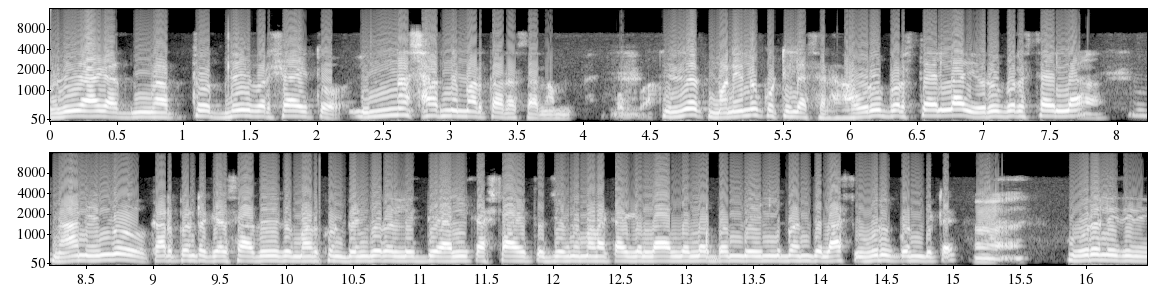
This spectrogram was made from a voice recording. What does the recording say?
ಮದುವೆ ಆಗಿ ಅದನ್ನ ಹತ್ತು ಹದಿನೈದು ವರ್ಷ ಆಯ್ತು. ಇನ್ನ ಸಾಧನೆ ಮಾಡ್ತಾವ್ರೆ ಸರ್ ನಮ್ ಇದಕ್ ಮನೇನೂ ಕೊಟ್ಟಿಲ್ಲ ಸರ್. ಅವರು ಬರ್ಸ್ತಾ ಇಲ್ಲ ಇವರು ಬರ್ಸ್ತಾ ಇಲ್ಲ. ನಾನ್ ಹೆಂಗು ಕಾರ್ಪೆಂಟರ್ ಕೆಲಸ ಅದು ಇದು ಮಾಡ್ಕೊಂಡು ಬೆಂಗಳೂರಲ್ಲಿ ಇದ್ದೆ ಅಲ್ಲಿ ಕಷ್ಟ ಆಯ್ತು ಜೀವನ ಮಾಡಕ್ಕಾಗಿಲ್ಲ ಅಲ್ಲೆಲ್ಲ ಬಂದು ಇಲ್ಲಿ ಬಂದು ಲಾಸ್ಟ್ ಊರಿಗೆ ಬಂದ್ಬಿಟ್ಟೆ. ಊರಲ್ಲಿ ಇದೀನಿ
